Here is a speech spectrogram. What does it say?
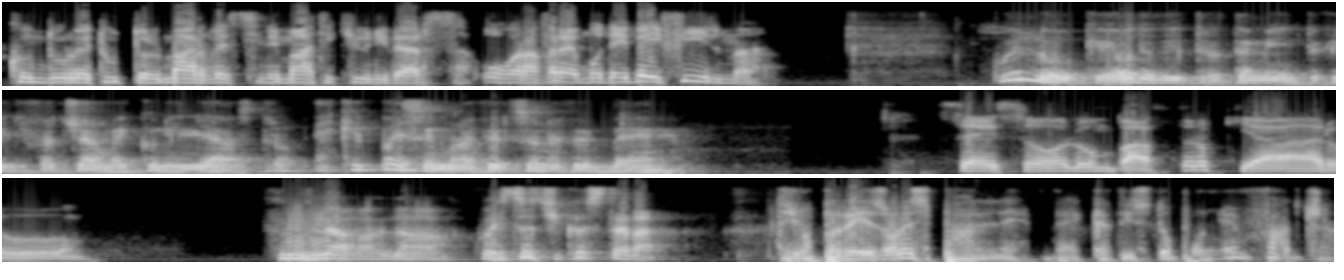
condurre tutto il Marvel Cinematic Universe, ora avremmo dei bei film. Quello che odio del trattamento che gli facciamo ai conigliastro è che poi sembra una persona per bene. Sei solo un pastro chiaro. No, no, questo ci costerà. Ti ho preso alle spalle, beccati sto pugno in faccia.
